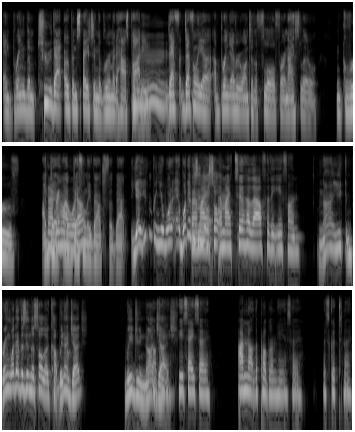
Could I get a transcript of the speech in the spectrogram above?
and bring them to that open space in the room at a house party. Mm. Def- definitely a, a bring everyone to the floor for a nice little groove. I, Can I I definitely vouch for that. Yeah, you can bring your water. eh, Whatever's in I your song. am I too halal for the earphone? No, you can bring whatever's in the solo cup. We don't judge. We do not Okay, judge. if you say so. I'm not the problem here, so it's good to know.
